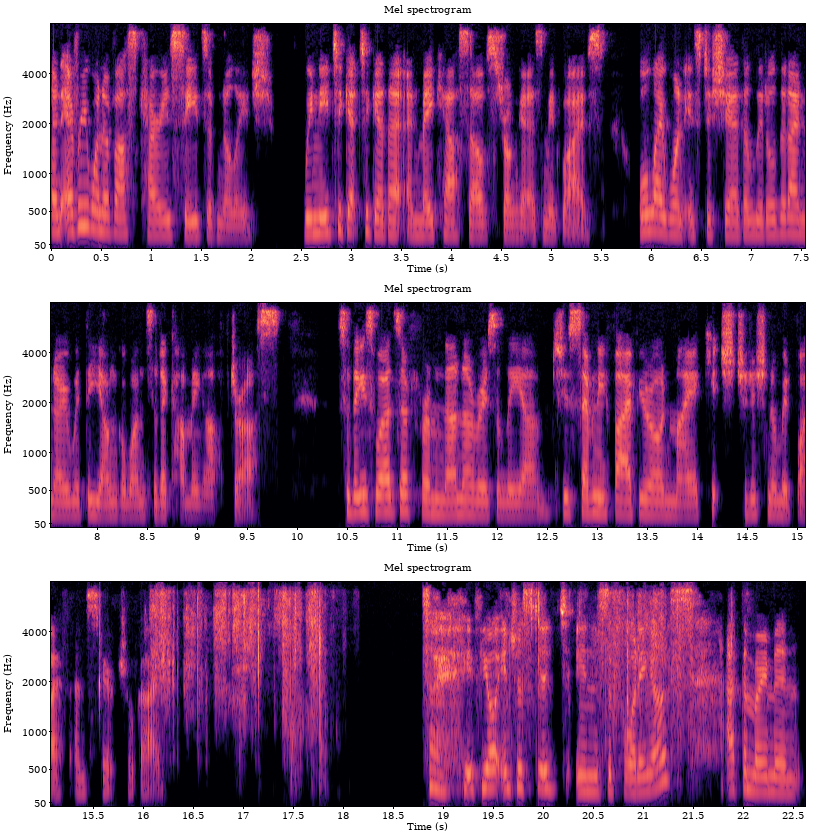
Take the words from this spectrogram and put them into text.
And every one of us carries seeds of knowledge. We need to get together and make ourselves stronger as midwives. All I want is to share the little that I know with the younger ones that are coming after us. So these words are from Nana Rosalia. She's 75 year old Maya K'iche' traditional midwife and spiritual guide. So if you're interested in supporting us, at the moment,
